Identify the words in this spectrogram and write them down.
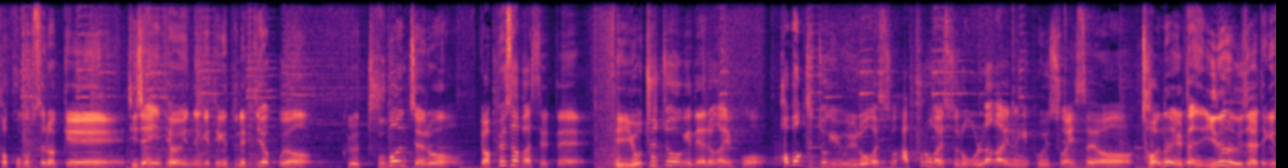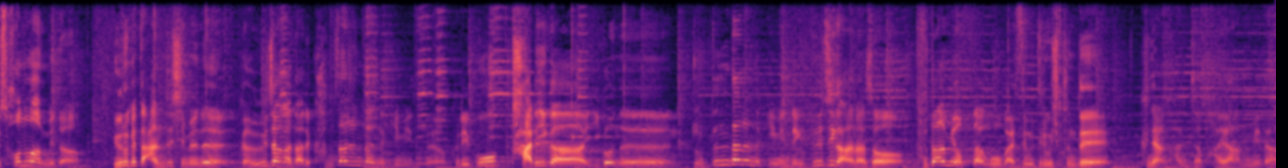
더 고급스럽게 디자인이 되어 있는 게 되게 눈에 띄었고요. 그리고 두 번째로 옆에서 봤을 때 이 요추 쪽이 내려가 있고 허벅지 쪽이 위로 갈수록 앞으로 갈수록 올라가 있는 게 보일 수가 있어요. 저는 일단 이런 의자를 되게 선호합니다. 이렇게 딱 앉으시면 은 그러니까 의자가 나를 감싸준다는 느낌이 있어요. 그리고 다리가 이거는 좀 뜬다는 느낌인데 뜨지가 않아서 부담이 없다고 말씀을 드리고 싶은데 그냥 앉아봐야 압니다.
